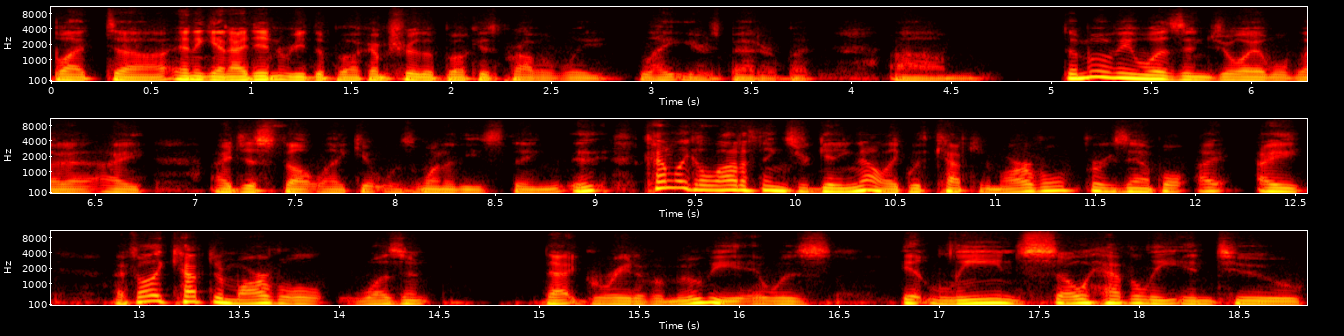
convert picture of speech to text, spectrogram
But uh, and again, I didn't read the book. I'm sure the book is probably light years better. But um, the movie was enjoyable. But I I just felt like it was one of these things, kind of like a lot of things are getting now. Like with Captain Marvel, for example, I I I felt like Captain Marvel wasn't that great of a movie. It was it leaned so heavily into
